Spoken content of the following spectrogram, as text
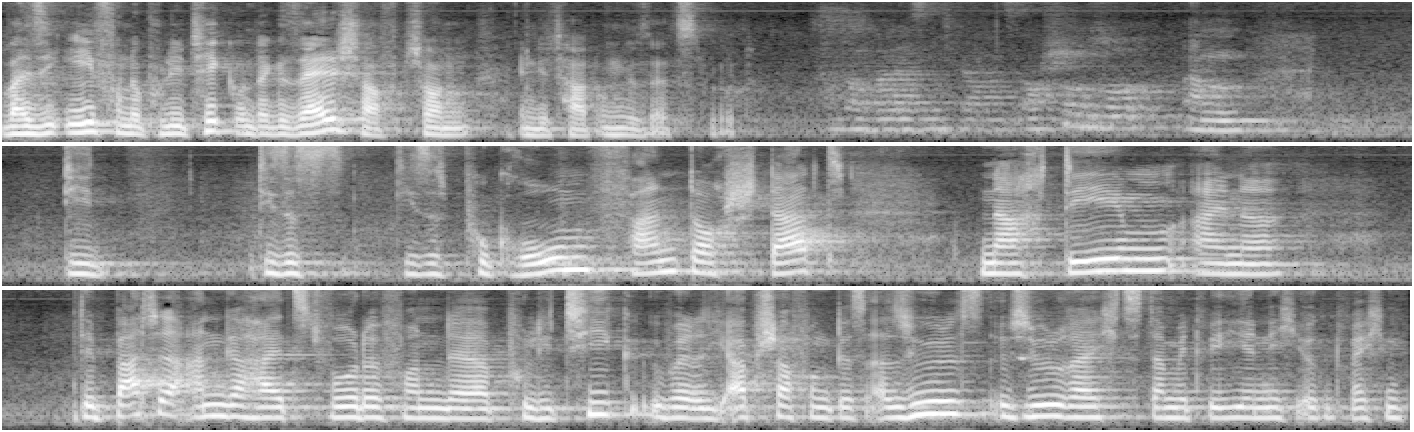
weil sie eh von der Politik und der Gesellschaft schon in die Tat umgesetzt wird. Aber war das nicht damals auch schon so? Ähm, die, dieses, dieses Pogrom fand doch statt, nachdem eine Debatte angeheizt wurde von der Politik über die Abschaffung des Asyls, Asylrechts, damit wir hier nicht irgendwelchen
